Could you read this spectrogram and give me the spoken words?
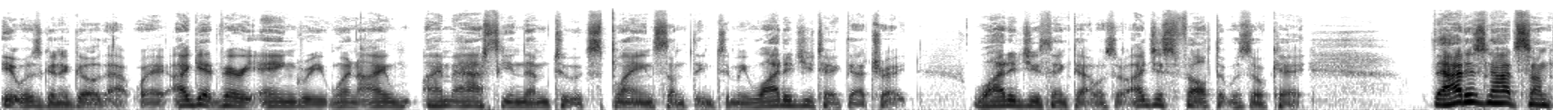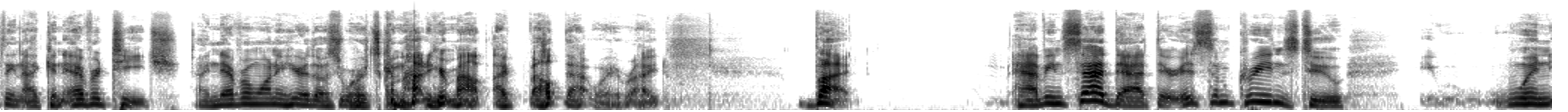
it was going to go that way. I get very angry when I'm I'm asking them to explain something to me. Why did you take that trade? Why did you think that was? I just felt it was okay. That is not something I can ever teach. I never want to hear those words come out of your mouth. I felt that way, right? But having said that, there is some credence to when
